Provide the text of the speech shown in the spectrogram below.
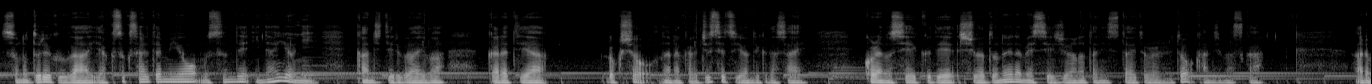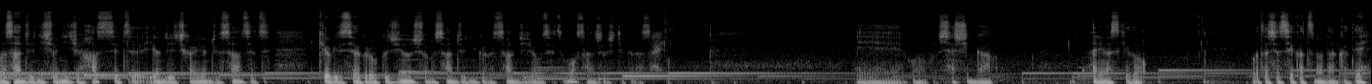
その努力が約束された実を結んでいないように感じている場合はガラテヤ6章7から10節読んでください。これの聖句で主はどのようなメッセージをあなたに伝えておられると感じますか？アルマ32章28節41から43節。教義で約64章の32から34節も参照してください、えー、この写真がありますけど私は生活の中で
